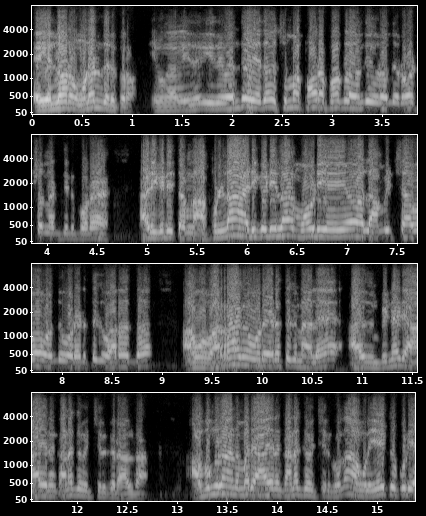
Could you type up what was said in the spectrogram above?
எல்லோரும் உணர்ந்து இருக்கிறோம் இவங்க இது இது வந்து ஏதோ சும்மா போற போக்குல வந்து இவர் வந்து ரோட் ஷோ நடத்திட்டு போறேன். அடிக்கடி தமிழ் அப்படிலாம் அடிக்கடிலாம் மோடியையோ இல்ல அமித்ஷாவோ வந்து ஒரு இடத்துக்கு வர்றதோ அவங்க வர்றாங்க ஒரு இடத்துக்குனால அது பின்னாடி ஆயிரம் கணக்கு வச்சிருக்கிற ஆள் தான். அவங்களும் அந்த மாதிரி ஆயிரம் கணக்கு வச்சிருக்கோம் அவங்களை இயக்கக்கூடிய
